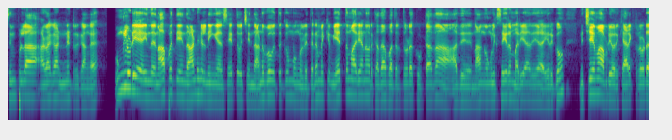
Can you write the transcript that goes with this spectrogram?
சிம்பிளாக அழகாக நின்றுட்டு இருக்காங்க உங்களுடைய இந்த நாற்பத்தி ஐந்து ஆண்டுகள் நீங்கள் சேர்த்து வச்ச இந்த அனுபவத்துக்கும் உங்களுடைய திறமைக்கும் ஏற்ற மாதிரியான ஒரு கதாபாத்திரத்தோட கூப்பிட்டா தான் அது நாங்கள் உங்களுக்கு செய்கிற மரியாதையாக இருக்கும். நிச்சயமாக அப்படி ஒரு கேரக்டரோட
